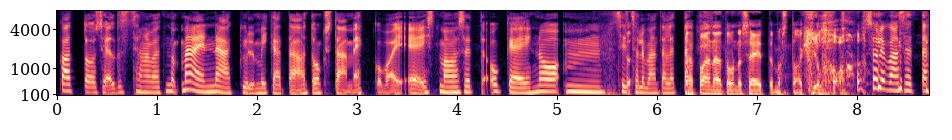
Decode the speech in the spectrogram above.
katsoo sieltä, sitten sanoo, että no, mä en näe kyllä mikä tämä on, onko tämä mekko vai ei. Sitten mä vaan että okei, no mm. Sitten se oli vaan tälle, että Tämä painaa tuonne 700 kiloa. se oli vaan se, että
